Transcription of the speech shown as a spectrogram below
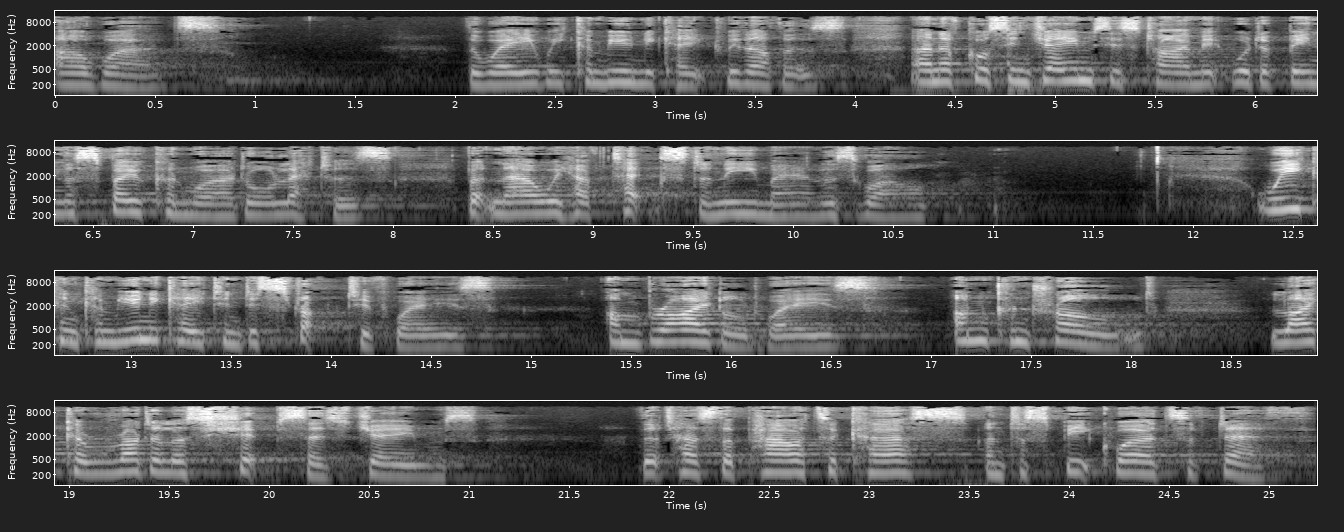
our words the way we communicate with others. And of course, in James's time, it would have been the spoken word or letters, but now we have text and email as well. We can communicate in destructive ways, unbridled ways, uncontrolled, like a rudderless ship, says James, that has the power to curse and to speak words of death.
